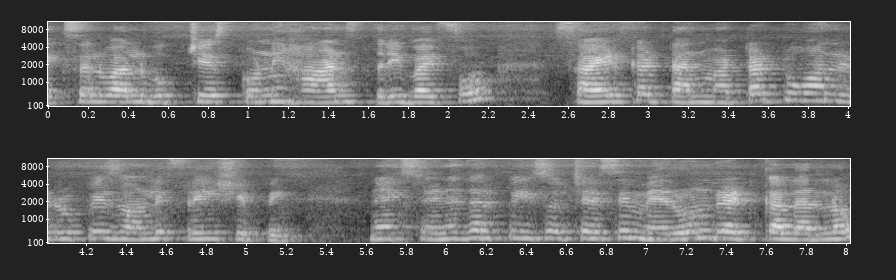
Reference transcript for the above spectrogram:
ఎక్సెల్ వాళ్ళు బుక్ చేసుకోండి. Hands three by four. Side cut అనమాట two hundred rupees only free shipping. Next another piece వచ్చేసి మెరూన్ రెడ్ కలర్లో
